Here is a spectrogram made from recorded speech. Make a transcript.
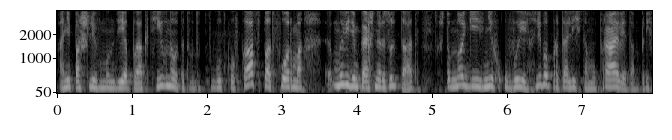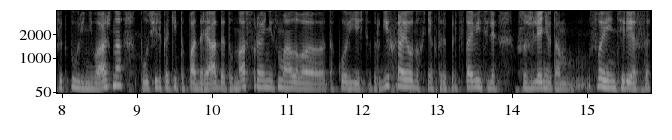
они пошли в Мундепы активно, вот эта вот Гудков платформа. Мы видим, конечно, результат, что многие из них, увы, либо продались там управе, там префектуре, неважно, получили какие-то подряды. Это у нас в районе Измайлова такое есть, в других районах некоторые представители представители, к сожалению, там свои интересы.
